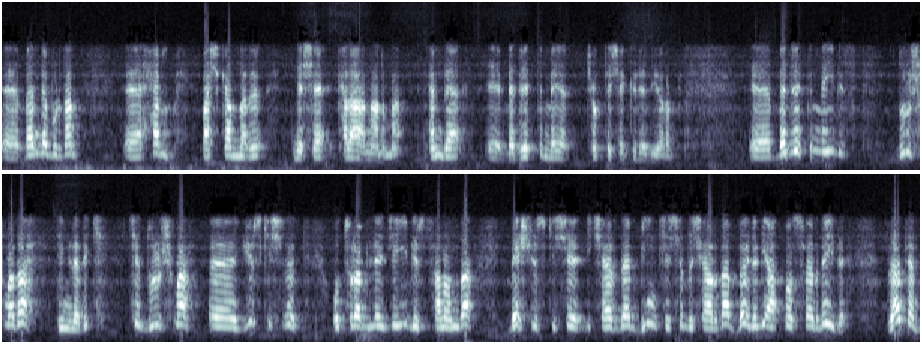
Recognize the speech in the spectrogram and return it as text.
E, ben de buradan hem başkanları Neşe Karahan Hanım'a hem de Bedrettin Bey'e çok teşekkür ediyorum. Bedrettin Bey'i biz duruşmada dinledik ki duruşma e, 100 kişinin oturabileceği bir salonda 500 kişi içeride, 1000 kişi dışarıda böyle bir atmosferdeydi. Zaten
